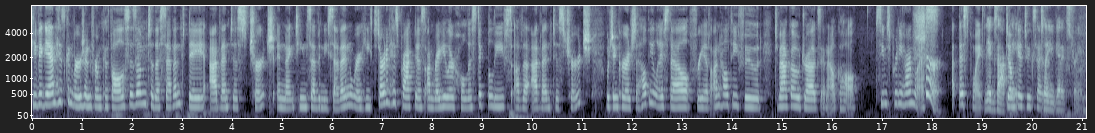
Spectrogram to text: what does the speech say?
He began his conversion from Catholicism to the Seventh day Adventist Church in 1977, where he started his practice on regular holistic beliefs of the Adventist Church, which encouraged a healthy lifestyle free of unhealthy food, tobacco, drugs, and alcohol. Seems pretty harmless. Sure. At this point. Exactly. Don't get too excited. Until you get extreme.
